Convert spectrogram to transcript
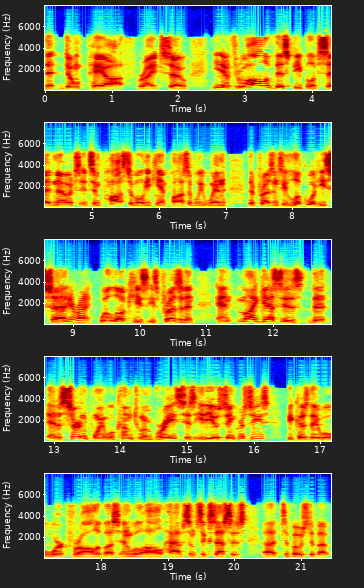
that don't pay off, right? So, you know, through all of this, people have said, no, it's, it's impossible. He can't possibly win the presidency. Look what he said. Well, you're right. Well, look, he's, he's president. And my guess is that at a certain point we'll come to embrace his idiosyncrasies because they will work for all of us and we'll all have some successes uh, to boast about.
